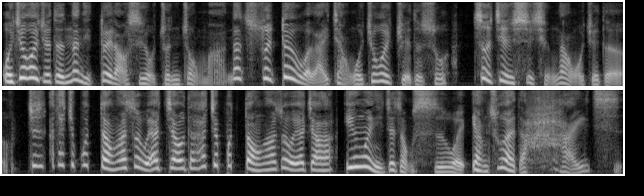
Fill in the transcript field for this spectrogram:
我就会觉得，那你对老师有尊重吗？那所以对我来讲，我就会觉得说这件事情让我觉得就是啊，他就不懂啊，所以我要教他，他就不懂啊，所以我要教他，因为你这种思维养出来的孩子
